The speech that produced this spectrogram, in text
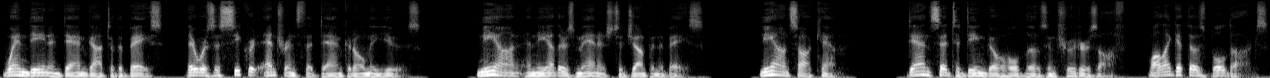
When Dean and Dan got to the base, there was a secret entrance that Dan could only use. Neon and the others managed to jump in the base. Neon saw Kim. Dan said to Dean, Go hold those intruders off, while I get those bulldogs.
